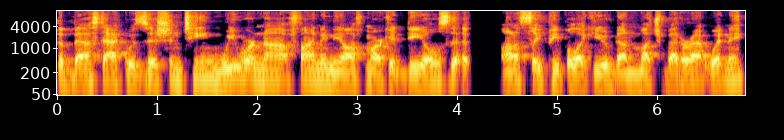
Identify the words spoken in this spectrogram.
the best acquisition team, we were not finding the off market deals that honestly people like you have done much better at, Whitney.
